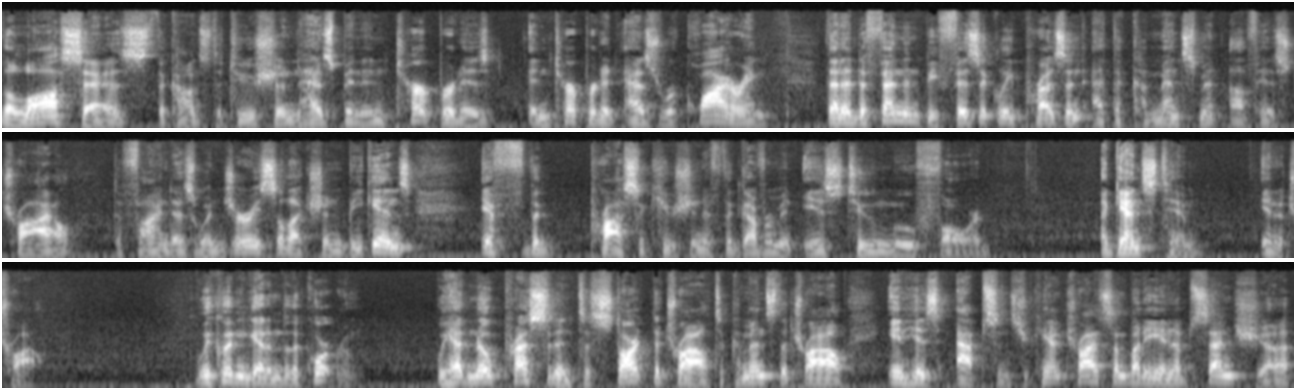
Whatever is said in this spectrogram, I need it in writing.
the law says, the Constitution has been interpreted, interpreted as requiring that a defendant be physically present at the commencement of his trial defined as when jury selection begins, if the prosecution, if the government is to move forward against him in a trial. We couldn't get him to the courtroom. We had no precedent to start the trial, to commence the trial in his absence. You can't try somebody in absentia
